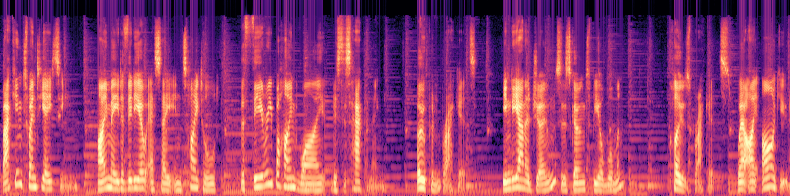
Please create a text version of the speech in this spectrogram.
Back in 2018, I made a video essay entitled The Theory Behind Why This Is Happening. Open brackets. Indiana Jones is going to be a woman? Close brackets. Where I argued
